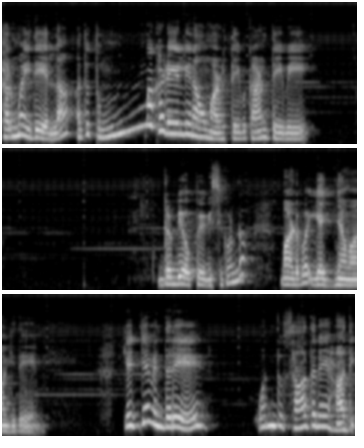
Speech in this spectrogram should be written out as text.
ಕರ್ಮ ಇದೆಯಲ್ಲ, ಅದು ತುಂಬ ಕಡೆಯಲ್ಲಿ ನಾವು ಮಾಡ್ತೇವೆ ಕಾಣ್ತೇವೆ. ದ್ರವ್ಯ ಉಪಯೋಗಿಸಿಕೊಂಡು ಮಾಡುವ ಯಜ್ಞವಾಗಿದೆ. ಯಜ್ಞವೆಂದರೆ ಒಂದು ಸಾಧನೆ ಹಾದಿ.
